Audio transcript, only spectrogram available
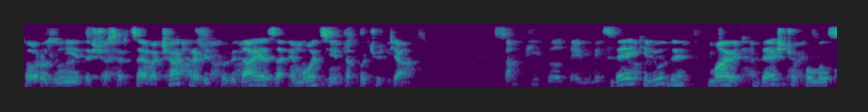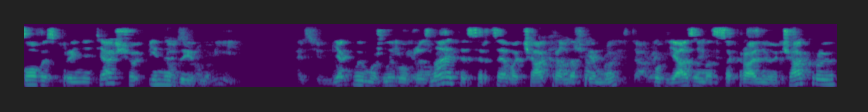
то розумієте, що серцева чакра відповідає за емоції та почуття. Деякі люди мають дещо помилкове сприйняття, що і не дивно. Як ви, можливо, вже знаєте, серцева чакра напряму пов'язана з сакральною чакрою,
